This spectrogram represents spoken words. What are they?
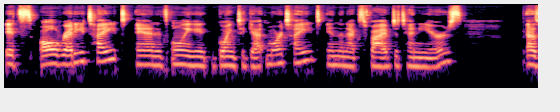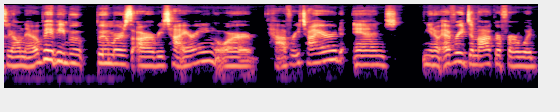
it's already tight and it's only going to get more tight in the next five to 10 years. As we all know, baby boomers are retiring or have retired. And you know every demographer would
